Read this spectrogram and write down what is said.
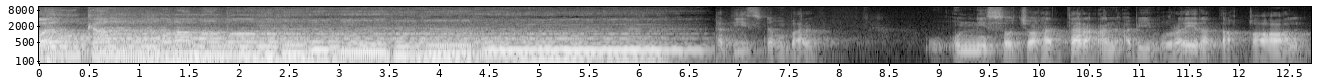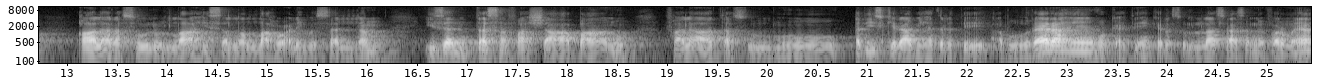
Welcome Ramadan حدیث نمبر انیس سو چوہتر عن ابی حریرت قال قال رسول اللہ صلی اللہ علیہ وسلم اذن تصف شعبان فلا تصوموا. حدیث کے راوی حضرت ابو حریرہ ہیں، وہ کہتے ہیں کہ رسول اللہ صلی اللہ علیہ وسلم نے فرمایا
